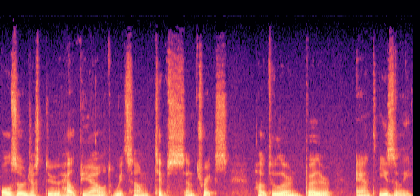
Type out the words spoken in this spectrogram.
also just to help you out with some tips and tricks how to learn better and easily.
